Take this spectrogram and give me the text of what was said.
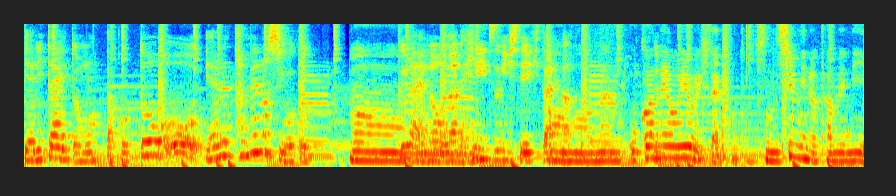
やりたいと思ったことをやるための仕事ぐぐらいのなんか比率にしていきたいな、お金を用意したいこと。その趣味のために。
